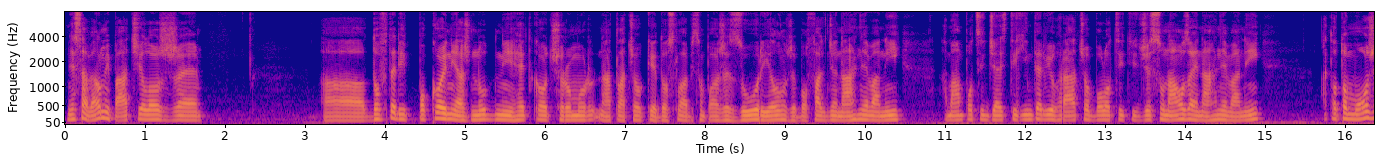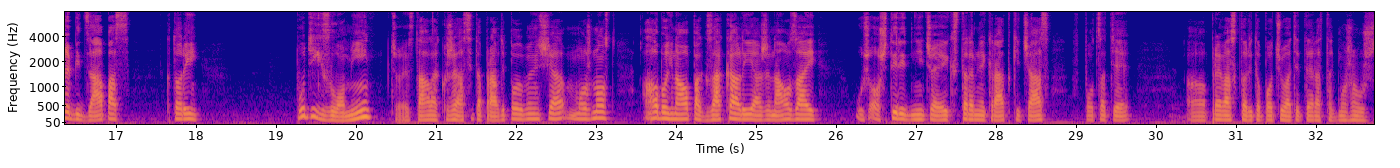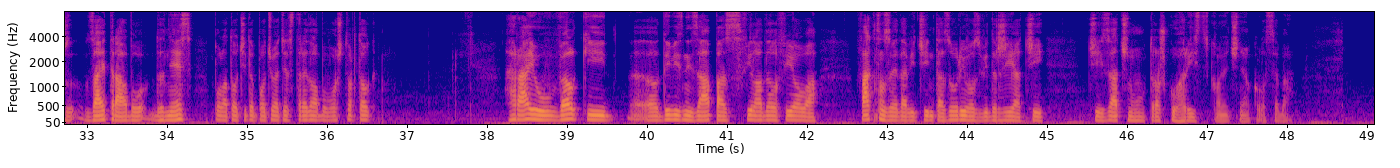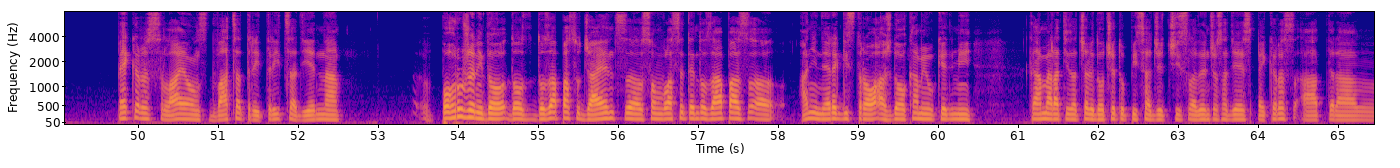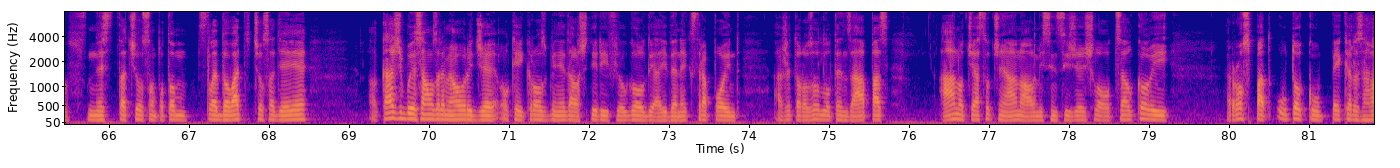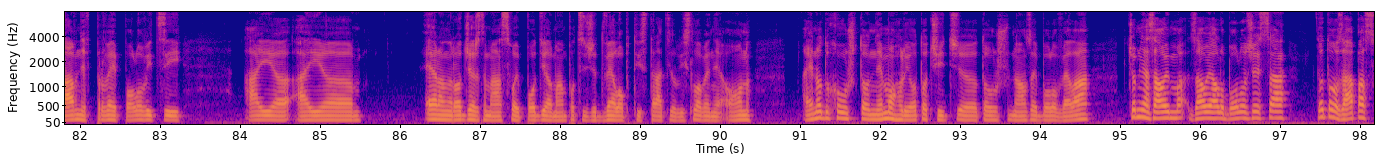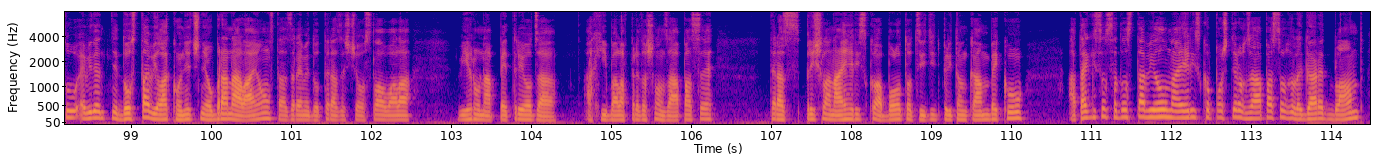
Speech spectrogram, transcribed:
Mne sa veľmi páčilo, že uh, dovtedy pokojný až nudný head coach Rumur na tlačovke doslova by som povedal, že zúril, že bol fakt, že nahnevaný a mám pocit, že aj z tých interviú hráčov bolo cítiť, že sú naozaj nahnevaní a toto môže byť zápas, ktorý buď ich zlomí, čo je stále akože asi tá pravdepodobnejšia možnosť, alebo ich naopak zakali a že naozaj už o 4 dní, čo je extrémne krátky čas, v podstate e, pre vás, ktorí to počúvate teraz, tak možno už zajtra alebo dnes, podľa toho, či to počúvate v stredu alebo vo štvrtok, hrajú veľký uh, divízny zápas s Filadelfiou a fakt som zvedavý, čím tá zúrivosť vydrží a či, či začnú trošku hrísť konečne okolo seba. Packers Lions 23-31 pohružený do, do, do zápasu Giants eh, som vlastne tento zápas eh, ani neregistroval až do okamihu, keď mi kamaráti začali do četu písať, že či sledujem, čo sa deje s Packers a teda nestačil som potom sledovať, čo sa deje. Každý bude samozrejme hovoriť, že OK, Crosby nedal 4 field goal a jeden extra point a že to rozhodlo ten zápas. Áno, čiastočne áno, ale myslím si, že išlo o celkový rozpad útoku Packers hlavne v prvej polovici aj, aj eh, Aaron Rodgers má svoj podiel, mám pocit, že dve lopty stratil vyslovene on a jednoducho už to nemohli otočiť, eh, to už naozaj bolo veľa. Čo mňa zaujalo bolo, že sa do toho zápasu evidentne dostavila konečne obrana Lions, tá zrejme doteraz ešte oslavovala výhru na Patriots a, a chýbala v predošlom zápase. Teraz prišla na ihrisko a bolo to cítiť pri tom comebacku a takisto sa dostavil na ihrisko po 4 zápasoch Legaret Blount.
